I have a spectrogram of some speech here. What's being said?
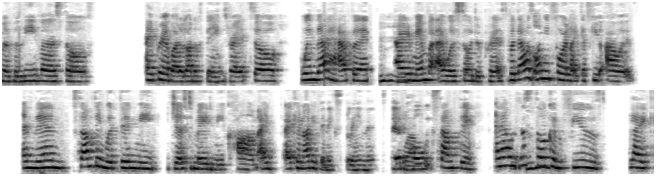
I'm a believer, so I pray about a lot of things, right? So when that happened, mm-hmm. I remember I was so depressed, but that was only for like a few hours. And then something within me just made me calm. I, I cannot even explain it. That wow. whole something. And I was just mm-hmm. so confused. Like,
